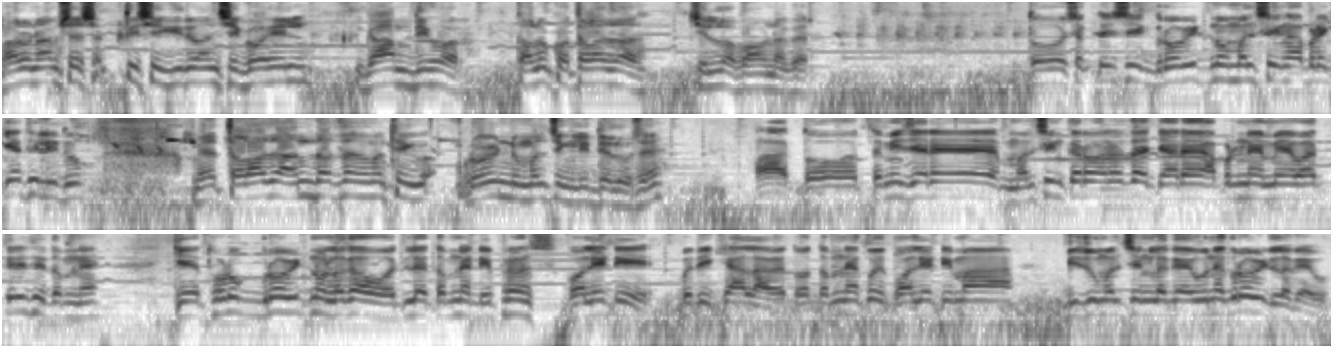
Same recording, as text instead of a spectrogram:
મારું નામ છે શક્તિસિંહ ગિરવાનસિંહ ગોહિલ ગામ દિહોર તાલુકો તળાજા જિલ્લો ભાવનગર. તો શક્તિસિંહ ગ્રોવિટનું મલ્સિંગ આપણે ક્યાંથી લીધું? મેં તળાજા અંદાજામાંથી ગ્રોવિનનું મલ્ચિંગ લીધેલું છે. હા તો તમે જ્યારે મલ્સિંગ કરવાના હતા ત્યારે આપણને મેં વાત કરી હતી તમને કે થોડુંક ગ્રોવિટનું લગાવો એટલે તમને ડિફરન્સ ક્વોલિટી બધી ખ્યાલ આવે. તો તમને કોઈ ક્વોલિટીમાં બીજું મલ્સિંગ લગાવ્યું ને ગ્રોવિટ લગાવ્યું?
